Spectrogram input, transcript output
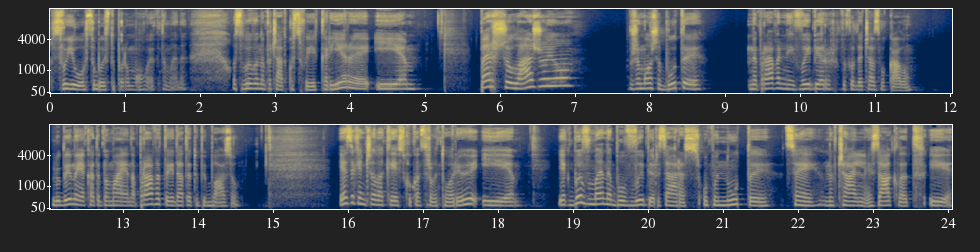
свою особисту перемогу, як на мене, особливо на початку своєї кар'єри. І першою лажею вже може бути неправильний вибір викладача з вокалу, людини, яка тебе має направити і дати тобі базу. Я закінчила Київську консерваторію, і якби в мене був вибір зараз опинути цей навчальний заклад і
